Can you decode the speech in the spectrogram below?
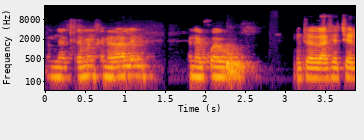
en el tema en general, en, en el juego. Muchas gracias, Chelo.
